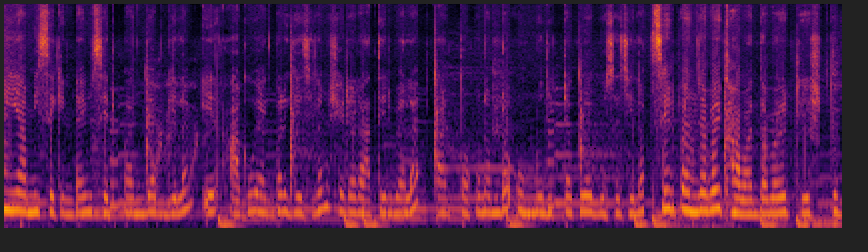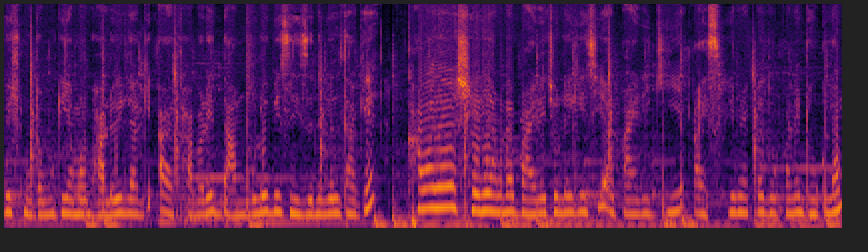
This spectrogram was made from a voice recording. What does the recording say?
নিয়ে আমি সেকেন্ড টাইম সেট পাঞ্জাব গেলাম। এর আগেও একবার গেছিলাম, সেটা রাতের বেলা। আর তখন আমরা অন্য দিকটা করে বসেছিলাম। সেট পাঞ্জাবের খাবার দাবারের টেস্ট তো বেশ মোটামুটি আমার ভালোই লাগে, আর খাবারের দামগুলো বেশ রিজনেবল থাকে। খাওয়া দাওয়া সেরে আমরা বাইরে চলে গেছি, আর বাইরে গিয়ে আইসক্রিম একটা দোকানে ঢুকলাম।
